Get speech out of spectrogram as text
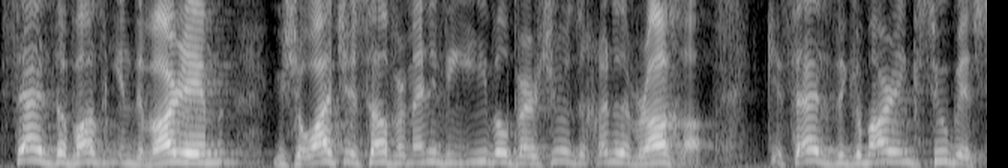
says the pasuk in Devarim, you should watch yourself from anything evil, pershur zechon bracha says the Gemara in Ksubis,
